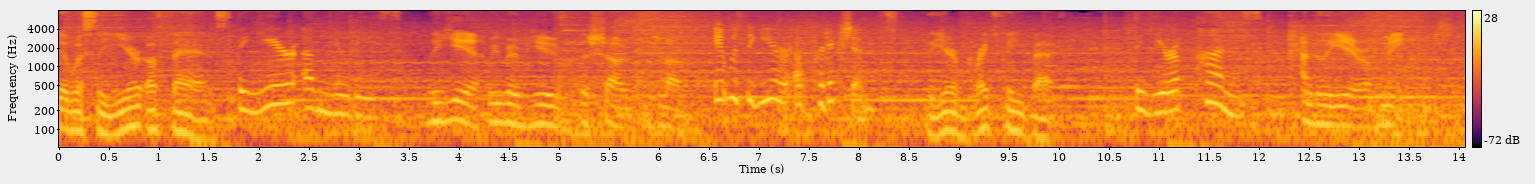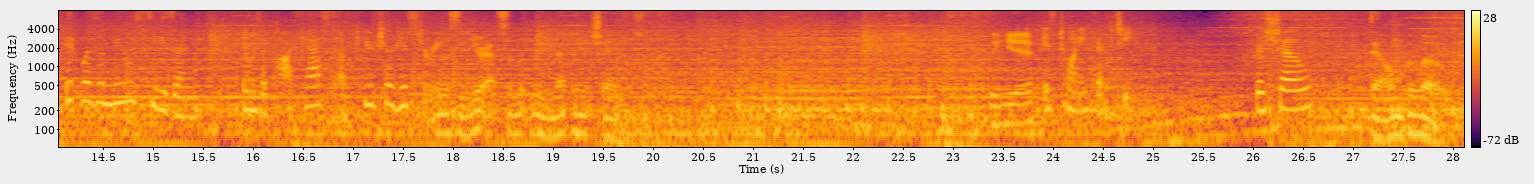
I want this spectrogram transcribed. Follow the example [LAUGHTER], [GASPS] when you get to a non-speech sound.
It was the year of fans. The year of newbies. The year we review the show is love. It was the year of predictions. The year of great feedback. The year of puns. And the year of memes. It was a new season. It was a podcast of future history. It was the year absolutely nothing changed. The year is 2015. The show Down below.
